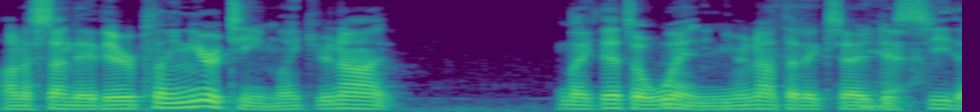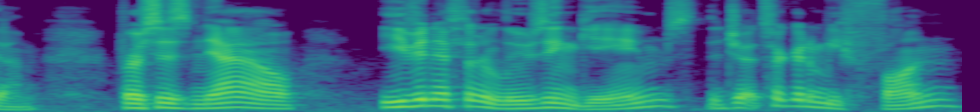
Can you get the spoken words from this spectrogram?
on a Sunday. They were playing your team. Like you're not, like that's a win. You're not that excited Yeah. to see them. Versus now, even if they're losing games, the Jets are going to be fun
